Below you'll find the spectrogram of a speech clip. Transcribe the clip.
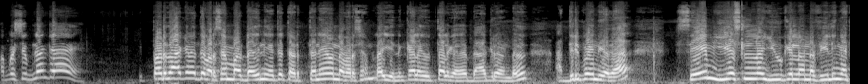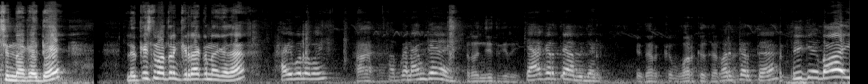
ఒక శుభ్నంకే ఇప్పటిదాకానైతే వర్షం పడ్డది నేనైతే తడుతూనే ఉన్న వర్షంలో వెనకాల ఎత్తాలి కదా బ్యాక్గ్రౌండ్ అదిరిపోయింది కదా సేమ్ యూఎస్లో యూకేలో ఉన్న ఫీలింగ్ వచ్చింది నాకైతే లొకేషన్ మాత్రం కిరాక్ ఉన్నది కదా హాయ్ బోలో భాయ్ आपका नाम क्या है रंजीत गिरी क्या करते हैं आप इधर इधर वर्क कर వర్క్ करते हैं ठीक है బాయ్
